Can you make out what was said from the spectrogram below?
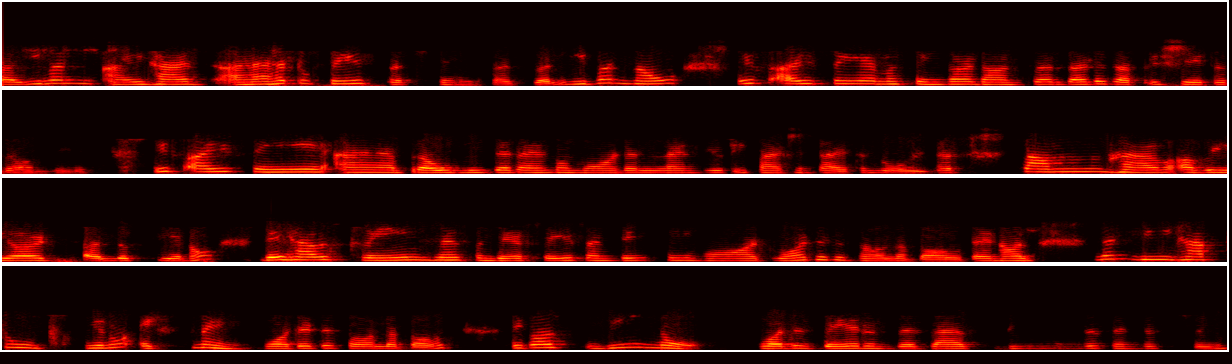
uh, even i had i had to face such things as well. Even now if i say i'm a singer dancer that is appreciated always. If i say uh, proudly that i'm a model and beauty pageant title holder some have a weird uh, look you know. They have a strangeness in their face and they say what what it is all about and all. Then we have to you know explain what it is all about because we know what is there in this as being in this industry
